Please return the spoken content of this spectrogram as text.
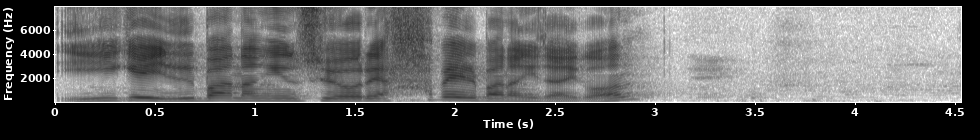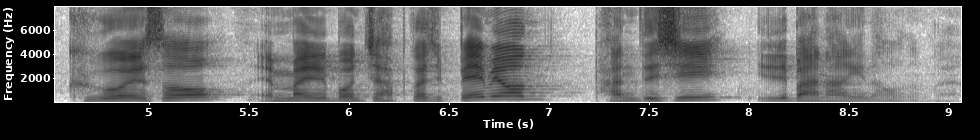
이게 일반항인 수열의 합의 일반항이자 이건 그거에서 n-1번째 합까지 빼면 반드시 일반항이 나오는 거야.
